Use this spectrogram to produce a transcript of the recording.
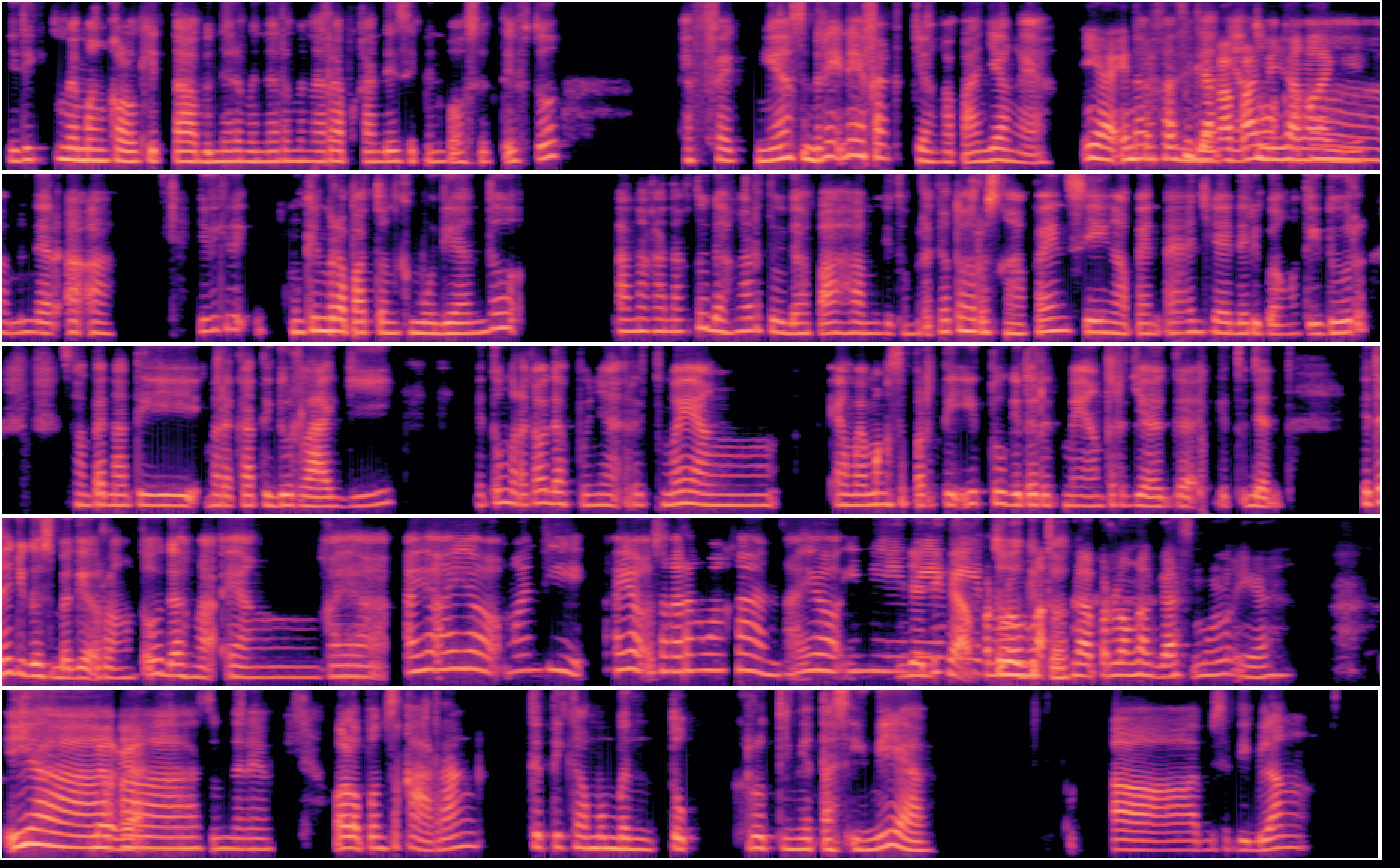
Jadi memang kalau kita benar-benar menerapkan disiplin positif tuh efeknya sebenarnya ini efek jangka panjang ya. Iya, investasi jangka tuh, panjang lagi. ah, bener, ah, ah. Jadi kita- mungkin berapa tahun kemudian tuh anak-anak tuh udah ngerti, udah paham gitu. Mereka tuh harus ngapain sih, ngapain aja dari bangun tidur sampai nanti mereka tidur lagi. Itu mereka udah punya ritme yang yang memang seperti itu gitu, ritme yang terjaga gitu. Dan kita juga sebagai orang tua udah nggak yang kayak ayo ayo mandi, ayo sekarang makan, ayo ini ini Jadi nggak perlu gitu. nggak perlu ngegas mulu ya. Iya, ah, sebenarnya. Walaupun sekarang ketika membentuk rutinitas ini ya eh, bisa dibilang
